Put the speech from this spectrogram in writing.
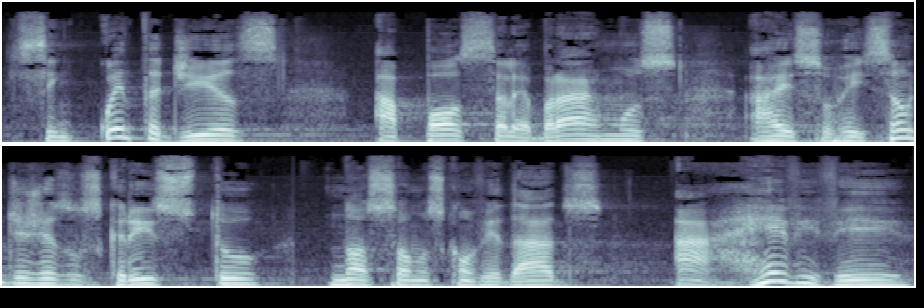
50 dias após celebrarmos a ressurreição de Jesus Cristo, nós somos convidados a reviver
